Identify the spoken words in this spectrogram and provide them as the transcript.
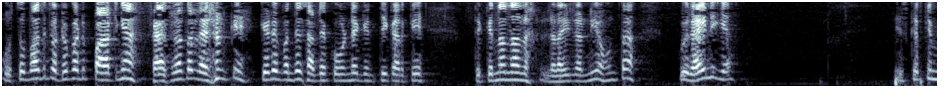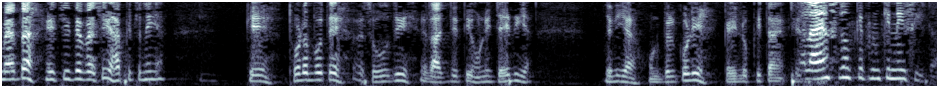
ਉਸ ਤੋਂ ਬਾਅਦ ਘੱਟੋ ਘੱਟ ਪਾਰਟੀਆਂ ਫੈਸਲਾ ਤਾਂ ਲੈ ਲੈਣ ਕਿ ਕਿਹੜੇ ਬੰਦੇ ਸਾਡੇ ਕੋਲ ਨੇ ਗਿਣਤੀ ਕਰਕੇ ਤੇ ਕਿਹਨਾਂ ਨਾਲ ਲੜਾਈ ਲੜਨੀ ਹੈ ਹੁਣ ਤਾਂ ਕੋਈ ਰਹਿ ਨਹੀਂ ਗਿਆ। ਇਸ ਕਰਕੇ ਮੈਂ ਤਾਂ ਇਸ ਚੀਜ਼ ਦੇ ਵੈਸੇ ਹੀ ਹੱਕ 'ਚ ਨਹੀਂ ਆ ਕਿ ਥੋੜੇ ਬਹੁਤੇ ਅਸੂਲ ਦੀ ਰਾਜਨੀਤੀ ਹੋਣੀ ਚਾਹੀਦੀ ਆ। ਜਿਹੜੀ ਆ, ਹੁਣ ਬਿਲਕੁਲ ਹੀ ਕਈ ਲੋਕੀ ਤਾਂ ਅਲਾਈਅੰਸ ਨੂੰ ਕਿੰਨੀ ਸੀਟਾਂ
